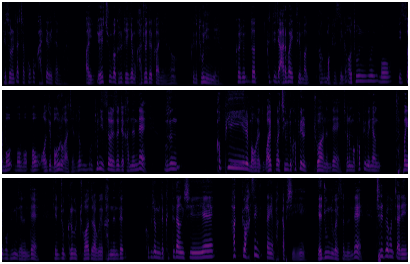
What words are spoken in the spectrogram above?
내 손을 딱 잡고 꼭 갈 때가 있다는 거야. 아, 여자친구가 그렇게 얘기하면 가져야 될 거 아니에요. 근데 돈이 있네요. 그래서 나 그때 이제 아르바이트 막 하고 막 그랬으니까 어 돈은 뭐 있어 뭐뭐뭐 뭐, 어디 먹으러 가자. 그래서 뭐 돈이 있어 그래서 이제 갔는데 무슨 커피를 먹으라는데 와이프가 지금도 커피를 좋아하는데 저는 뭐 커피 그냥 자판기 커피면 되는데 걔는 좀 그런 걸 좋아하더라고요. 갔는데 커피점인데 그때 당시에 학교 학생 식당의 밥값이 네 종류가 있었는데 700원짜리,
